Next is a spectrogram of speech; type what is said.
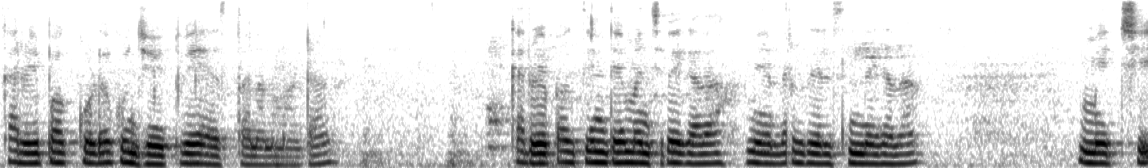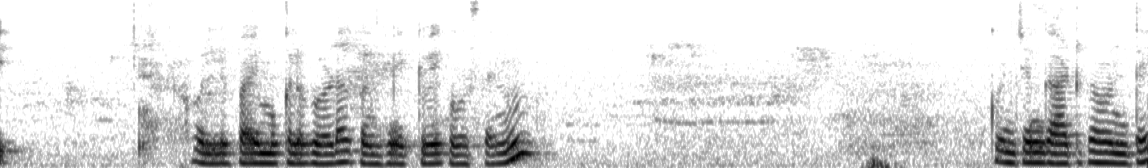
కరివేపాకు కూడా కొంచెం ఎక్కువే వేస్తాను అనమాట కరివేపాకు తింటే మంచిదే కదా మీ అందరికీ తెలిసిందే కదా. మిర్చి ఉల్లిపాయ ముక్కలు కూడా కొంచెం ఎక్కువే కోసాను. కొంచెం ఘాటుగా ఉంటే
